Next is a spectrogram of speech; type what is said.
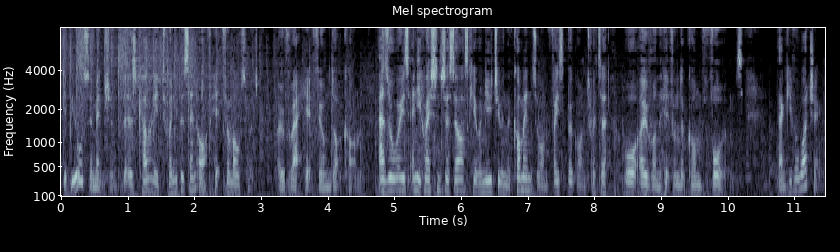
Did we also mention that there's currently 20% off HitFilm Ultimate over at hitfilm.com? As always, any questions just ask here on YouTube in the comments or on Facebook or on Twitter or over on the hitfilm.com forums. Thank you for watching.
